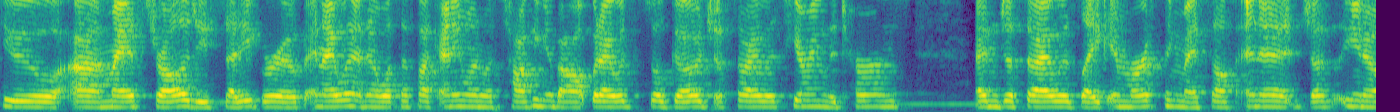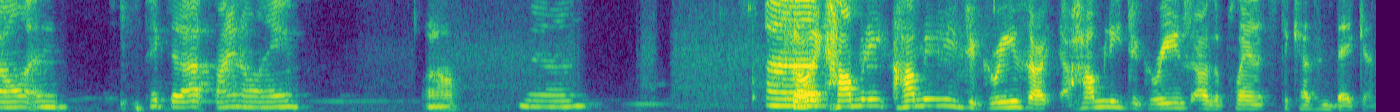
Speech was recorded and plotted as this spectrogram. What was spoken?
to um, my astrology study group and i wouldn't know what the fuck anyone was talking about but i would still go just so i was hearing the terms and just so i was like immersing myself in it just you know and picked it up finally. Wow yeah. Uh, so like how many how many degrees are how many degrees are the planets to Kevin Bacon?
